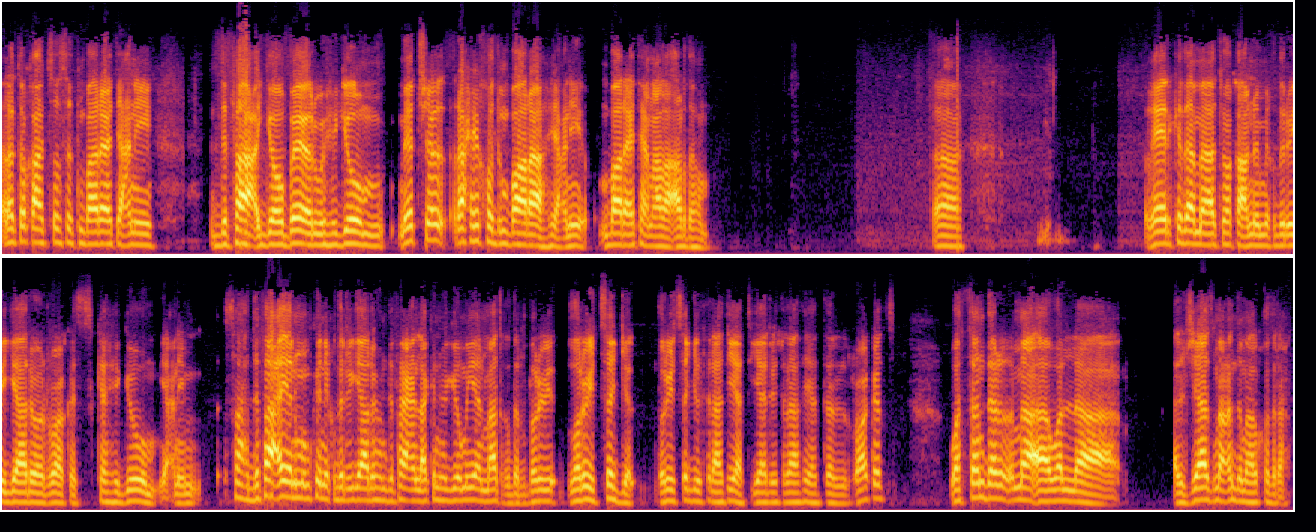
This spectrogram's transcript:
أنا أتوقع تصل ست مباريات يعني دفاع جوبير وهجوم ميتشل راح ياخذ مباراة يعني مباريتين على أرضهم. ف- غير كذا ما أتوقع إنهم يقدروا يجاروا الروكتس كهجوم يعني صح دفاعيا ممكن يقدروا يجاروهم دفاعيا لكن هجوميا ما تقدر. ضروري ضروري تسجل. ضروري تسجل ثلاثيات يجاري ثلاثيات الروكتس والثندر ما ولا الجاز ما عندهم هالقدرة.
